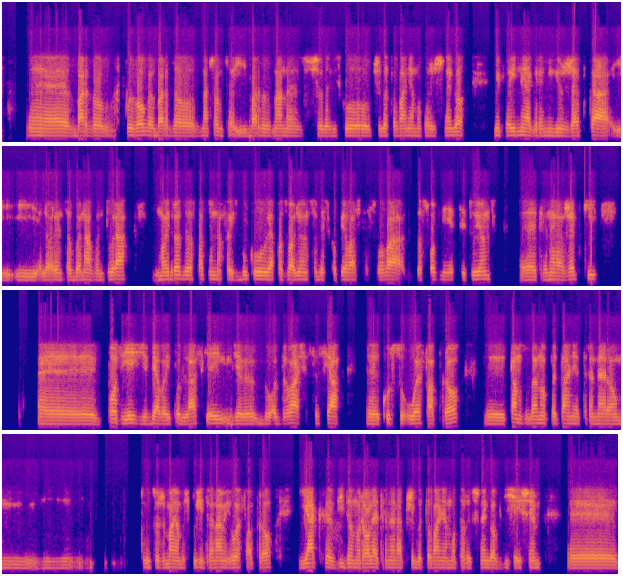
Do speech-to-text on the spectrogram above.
bardzo wpływowe, bardzo znaczące i bardzo znane w środowisku przygotowania motorycznego nie kto inny jak Remigiusz Rzepka i, i Lorenzo Buenaventura. Moi drodzy, ostatnio na Facebooku ja pozwoliłem sobie skopiować te słowa, dosłownie je cytując, e, trenera Rzepki e, po zjeździe w Białej Podlaskiej, gdzie odbywała się sesja e, kursu UEFA Pro. E, Tam zadano pytanie trenerom, tym, którzy mają być później trenerami UEFA Pro, jak widzą rolę trenera przygotowania motorycznego w dzisiejszym e,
